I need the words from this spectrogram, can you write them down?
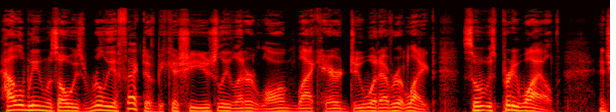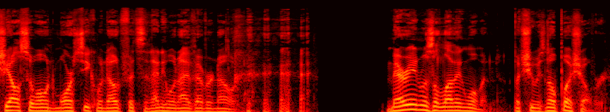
Halloween was always really effective because she usually let her long black hair do whatever it liked, so it was pretty wild. And she also owned more sequined outfits than anyone I've ever known. Marion was a loving woman, but she was no pushover.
